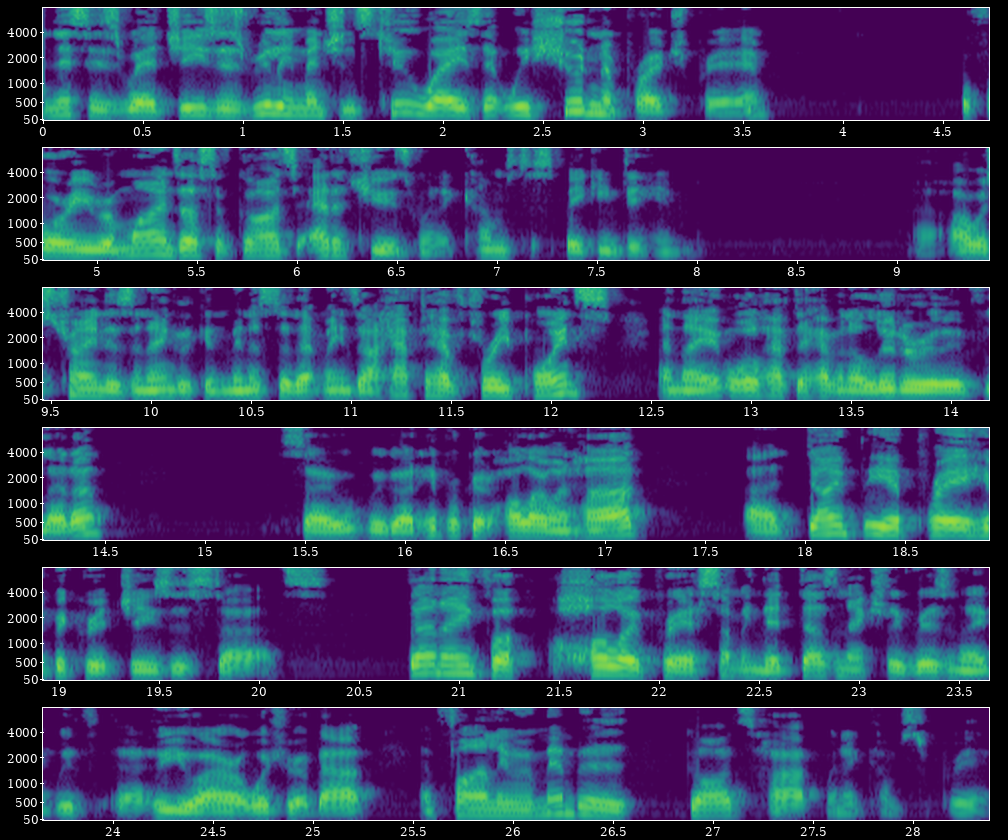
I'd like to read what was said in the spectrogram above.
And this is where Jesus really mentions two ways that we shouldn't approach prayer before he reminds us of God's attitudes when it comes to speaking to him. Uh, I was trained as an Anglican minister. That means I have to have three points, and they all have to have an alliterative letter. So we've got hypocrite, hollow, and heart. Uh, don't be a prayer hypocrite, Jesus starts. Don't aim for a hollow prayer, something that doesn't actually resonate with uh, who you are or what you're about. And finally, remember God's heart when it comes to prayer.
